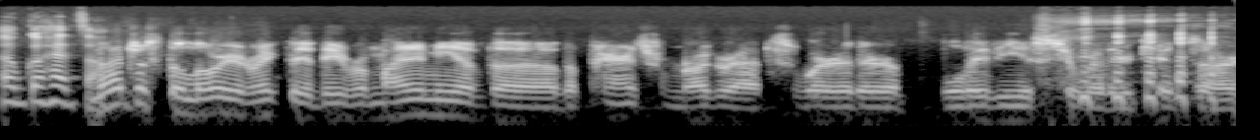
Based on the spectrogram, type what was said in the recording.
Oh, go ahead, Sal. not just the Lori and Rick. They, they reminded me of the the parents from Rugrats, where they're oblivious to where their kids are.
